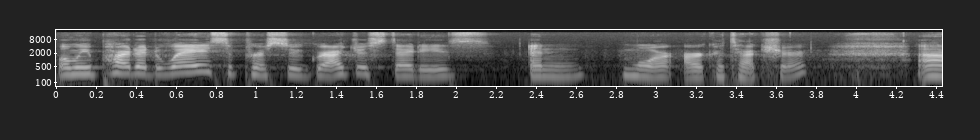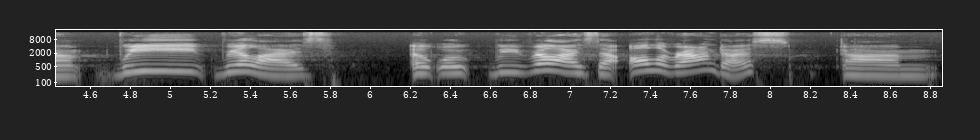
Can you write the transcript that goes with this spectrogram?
When we parted ways to pursue graduate studies in more architecture, um, we realized uh, we realized that all around us um,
